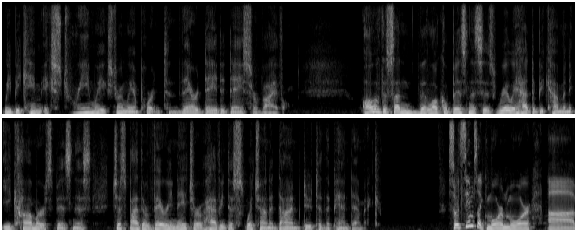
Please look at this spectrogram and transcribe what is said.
we became extremely, extremely important to their day to day survival. All of a sudden, the local businesses really had to become an e commerce business just by their very nature of having to switch on a dime due to the pandemic. So it seems like more and more uh,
